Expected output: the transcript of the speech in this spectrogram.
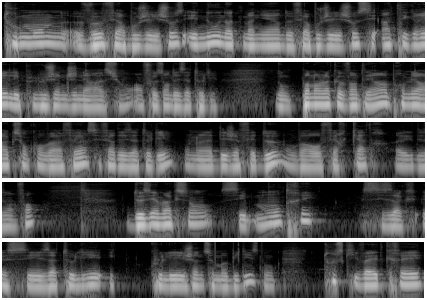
tout le monde veut faire bouger les choses. Et nous, notre manière de faire bouger les choses, c'est intégrer les plus jeunes générations en faisant des ateliers. Donc pendant la COP21, la première action qu'on va faire, c'est faire des ateliers. On en a déjà fait deux, on va refaire quatre avec des enfants. Deuxième action, c'est montrer ces, ateliers et que les jeunes se mobilisent. Donc tout ce qui va être créé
